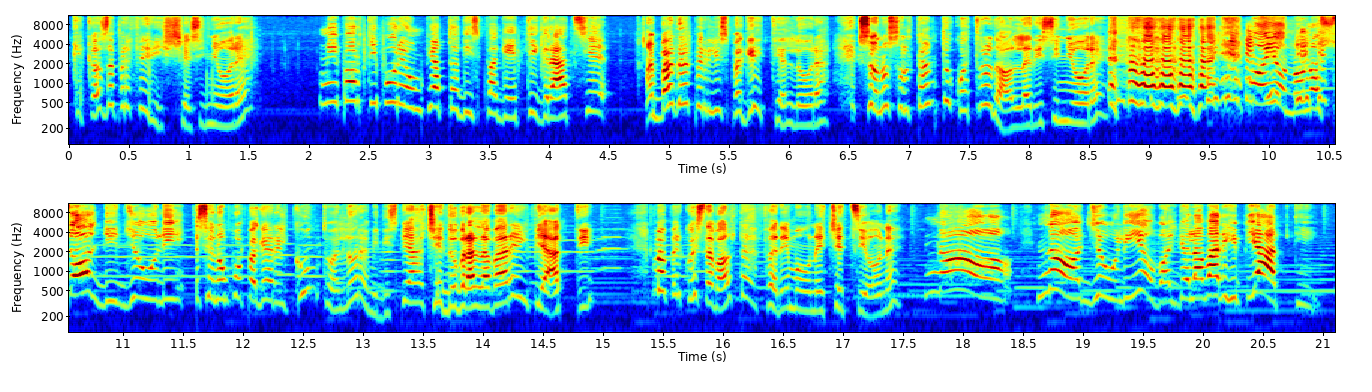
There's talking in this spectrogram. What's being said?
che cosa preferisce, signore? Mi porti pure un piatto di spaghetti, grazie. Vada per gli spaghetti allora. Sono soltanto 4 dollari, signore. Ma io non ho soldi, Julie. Se non può pagare il conto, allora mi dispiace, dovrà lavare i piatti. Ma per questa volta faremo un'eccezione. No, no, Julie, io voglio lavare i piatti.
